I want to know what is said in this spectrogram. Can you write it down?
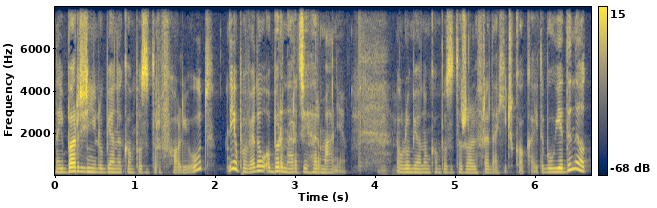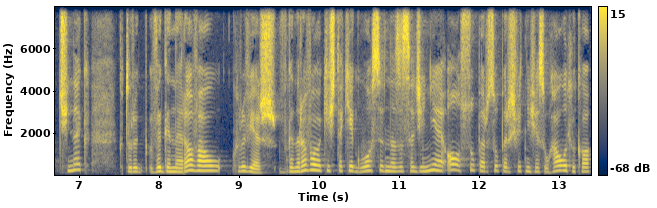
Najbardziej nielubiany kompozytor w Hollywood i opowiadał o Bernardzie Hermanie, mhm. ulubionym kompozytorze Alfreda Hitchcocka. I to był jedyny odcinek, który wygenerował, który wiesz, wygenerował jakieś takie głosy na zasadzie nie, o super, super, świetnie się słuchało, tylko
